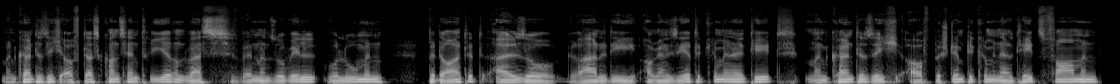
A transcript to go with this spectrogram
Man könnte sich auf das konzentrieren, was, wenn man so will, Volumen bedeutet, also gerade die organisierte Kriminalität. Man könnte sich auf bestimmte Kriminalitätsformen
